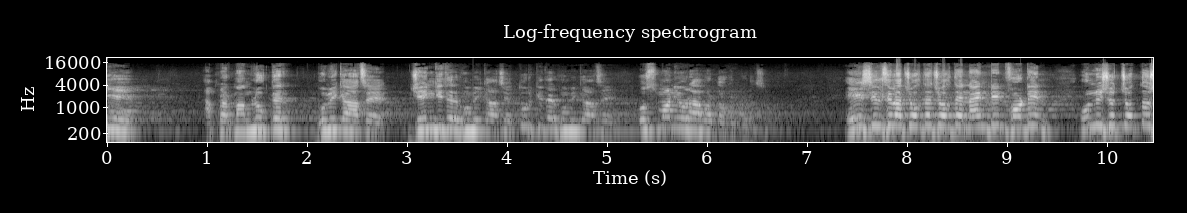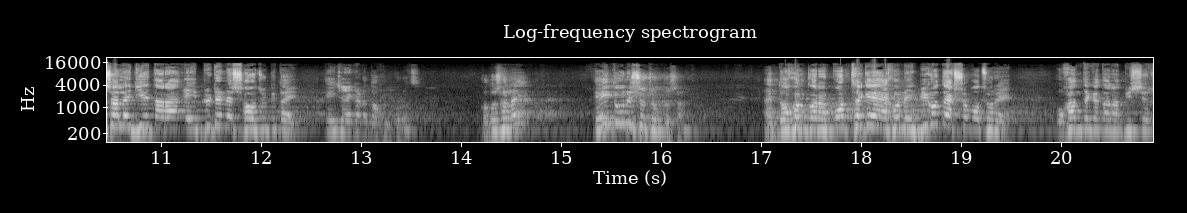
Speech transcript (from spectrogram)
গিয়ে আপনার মামলুকদের ভূমিকা আছে। জেঙ্গিদের ভূমিকা আছে, তুর্কিদের ভূমিকা আছে ওসমানীয়রা আবার দখল করেছে। এই সিলসিলা চলতে চলতে নাইনটিন ফোরটিন উনিশশো সালে গিয়ে তারা এই ব্রিটেনের সহযোগিতায় এই জায়গাটা দখল করেছে। কত সালে? এই তো উনিশশো চোদ্দ সালে। দখল করার পর থেকে এখন এই বিগত একশো বছরে ওখান থেকে তারা বিশ্বের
